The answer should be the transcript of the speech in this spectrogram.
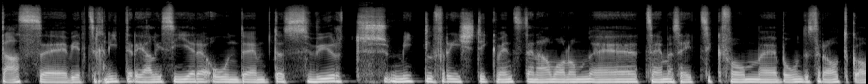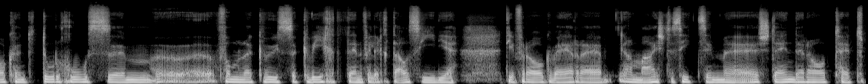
das äh, wird sich nicht realisieren und ähm, das wird mittelfristig, wenn es dann auch mal um äh, die Zusammensetzung vom äh, Bundesrat geht, könnte durchaus ähm, äh, von einem gewissen Gewicht dann vielleicht auch sein, die, die Frage, wer äh, am meisten Sitz im äh, Ständerat hat.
